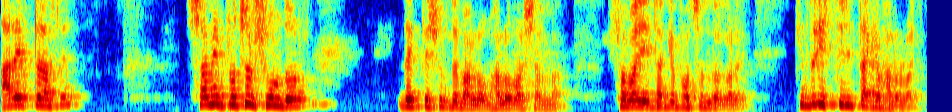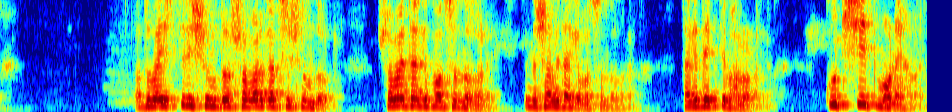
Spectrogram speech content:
আরেকটা আছে, স্বামী প্রচুর সুন্দর, দেখতে শুনতে ভালো ভালো মাসাল্লাহ সবাই তাকে পছন্দ করে, কিন্তু স্ত্রীর তাকে ভালো লাগে না। অথবা স্ত্রী সুন্দর, সবার কাছে সুন্দর, সবাই তাকে পছন্দ করে, কিন্তু স্বামী তাকে পছন্দ করে না। তাকে দেখতে ভালো লাগে না। কুৎসিত মনে হয়।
